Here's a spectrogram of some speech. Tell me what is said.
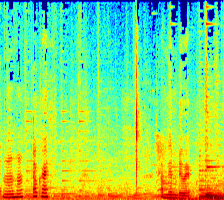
Mm-hmm. Okay. I'm gonna do it.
